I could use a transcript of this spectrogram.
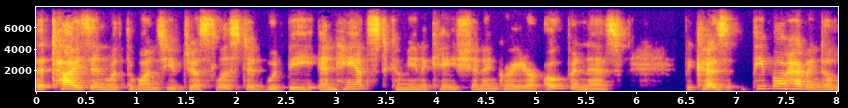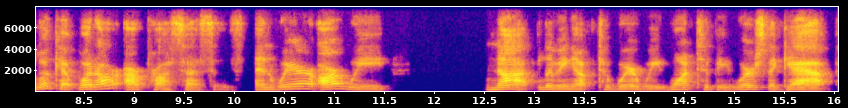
that ties in with the ones you've just listed would be enhanced communication and greater openness because people are having to look at what are our processes and where are we not living up to where we want to be? Where's the gap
